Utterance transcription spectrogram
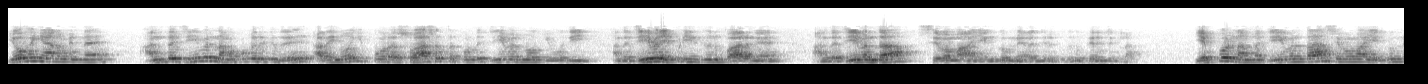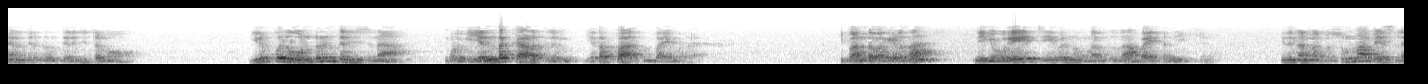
யோக ஞானம் என்ன? அந்த ஜீவன் நமக்குள்ள இருக்குது. அதை நோக்கி போற சுவாசத்தை கொண்டு ஜீவன் நோக்கி ஊதி அந்த ஜீவன் எப்படி இருக்குதுன்னு பாருங்க. அந்த ஜீவன் தான் சிவமா எங்கும் நிறைஞ்சிருக்குதுன்னு தெரிஞ்சுக்கலாம். எப்போ நம்ம ஜீவன் தான் சிவமா எங்கும் நிறைஞ்சிருக்குதுன்னு தெரிஞ்சிட்டோமோ இருப்பது ஒன்றுன்னு தெரிஞ்சுச்சுன்னா உங்களுக்கு எந்த காலத்திலும் எதை பார்த்தும் பயம் வராது. இப்ப அந்த வகையில தான் நீங்க ஒரே ஜீவன் உணர்ந்து தான் பயத்தை நீக்கணும். இது நம்ம இப்ப சும்மா பேசல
